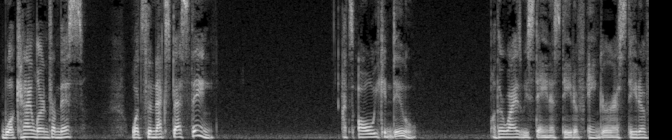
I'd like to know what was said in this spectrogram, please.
What can I learn from this? What's the next best thing? That's all we can do. Otherwise, we stay in a state of anger, a state of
